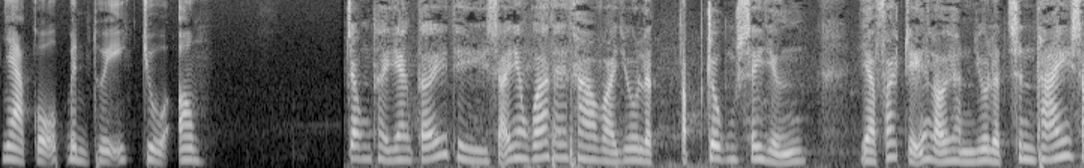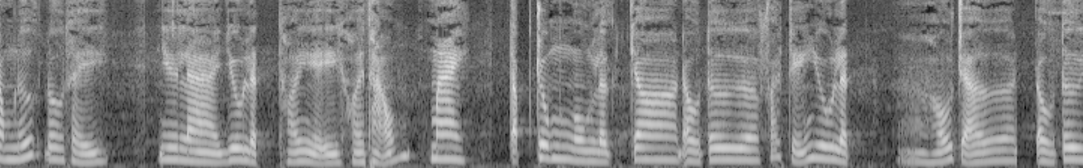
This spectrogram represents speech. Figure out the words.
nhà cổ Bình Thủy, chùa Ông. Trong thời gian tới thì Sở Văn hóa Thể thao và Du lịch tập trung xây dựng và phát triển loại hình du lịch sinh thái sông nước đô thị như là du lịch hội nghị hội thảo mai tập trung nguồn lực cho đầu tư phát triển du lịch ờ, hỗ trợ đầu tư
